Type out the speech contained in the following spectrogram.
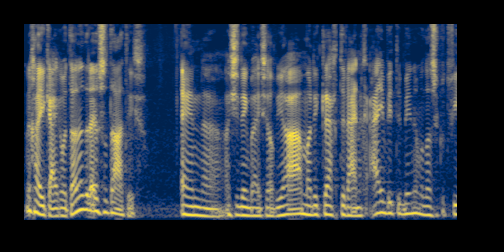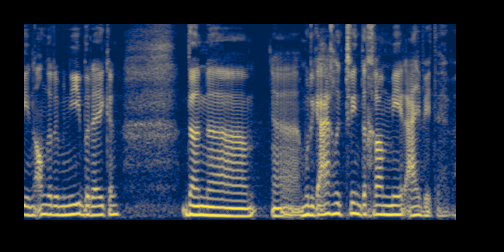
Dan ga je kijken wat dan het resultaat is. En eh, als je denkt bij jezelf, ja, maar ik krijg te weinig eiwitten binnen, want als ik het via een andere manier bereken, dan eh, eh, moet ik eigenlijk 20 gram meer eiwitten hebben.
